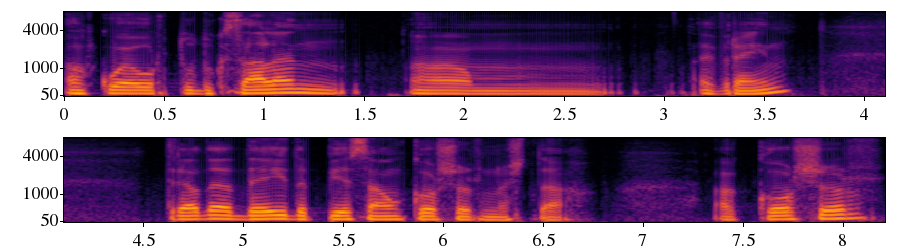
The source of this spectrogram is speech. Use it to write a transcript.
ако е ортодоксален ам, еврейн, трябва да яде и да пие само кошер неща. А кошер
